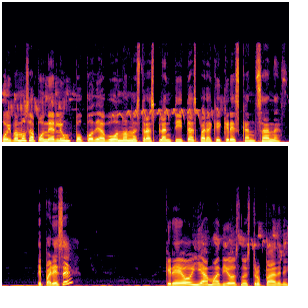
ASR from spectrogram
Hoy vamos a ponerle un poco de abono a nuestras plantitas para que crezcan sanas. ¿Te parece? Creo y amo a Dios nuestro Padre,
